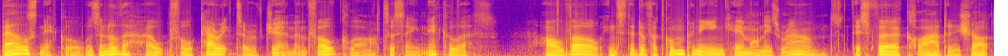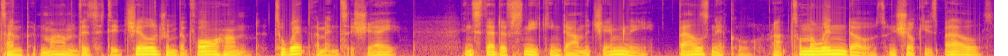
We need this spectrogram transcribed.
Belsnickel was another helpful character of German folklore to St. Nicholas although instead of accompanying him on his rounds, this fur clad and short tempered man visited children beforehand to whip them into shape. Instead of sneaking down the chimney, Belsnickel rapped on the windows and shook his bells,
